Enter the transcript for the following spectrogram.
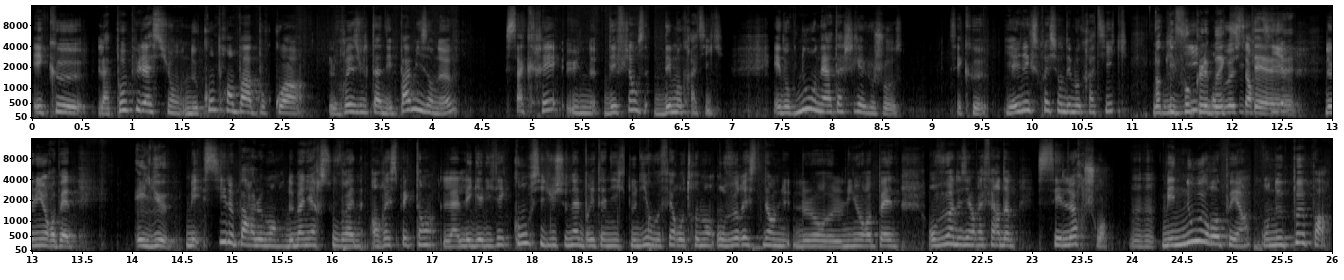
et que la population ne comprend pas pourquoi le résultat n'est pas mis en œuvre, ça crée une défiance démocratique. Et donc nous, on est attaché à quelque chose c'est qu'il y a une expression démocratique. Donc il faut que le Brexit veut sortir de l'Union européenne. ait lieu. Mais si le Parlement, de manière souveraine, en respectant la légalité constitutionnelle britannique, nous dit on veut faire autrement, on veut rester dans l'Union européenne, on veut un deuxième référendum, c'est leur choix. Mhm. Mais nous, Européens, on ne peut pas,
